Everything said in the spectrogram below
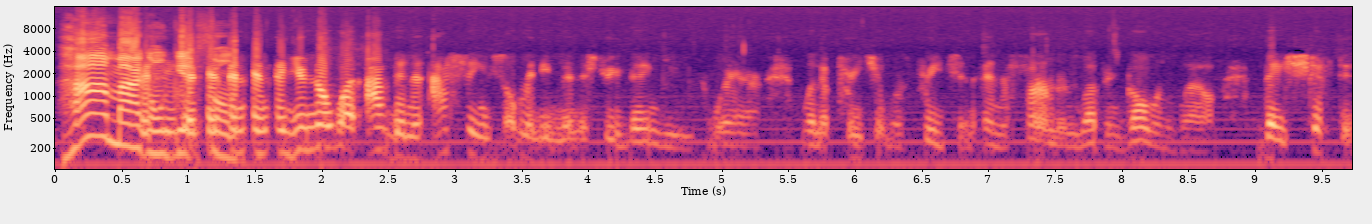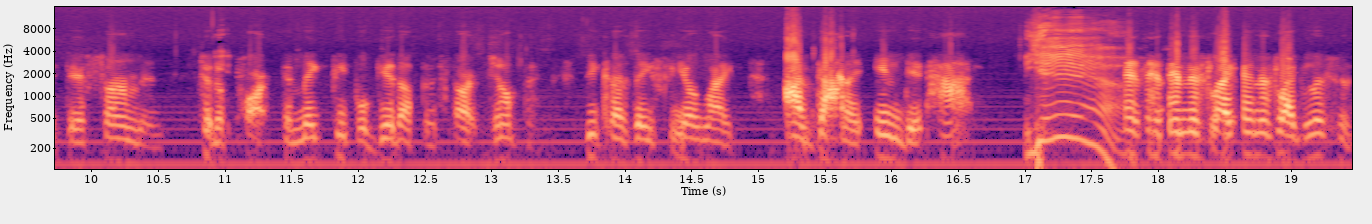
How am I gonna and, get and, phone? and, and, and you know what? I've been I've seen so many ministry venues where when a preacher was preaching and the sermon wasn't going well, they shifted their sermon to the part to make people get up and start jumping because they feel like I gotta end it high. Yeah. And, and, and it's like and it's like listen,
